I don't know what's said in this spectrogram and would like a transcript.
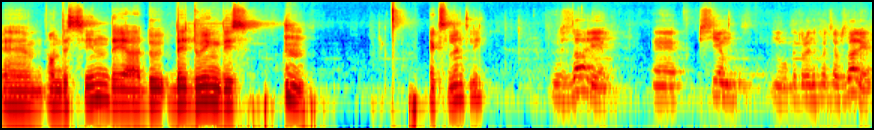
um, on the scene, they are do they doing this excellently. В зале э, всем, ну, которые находятся в зале,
